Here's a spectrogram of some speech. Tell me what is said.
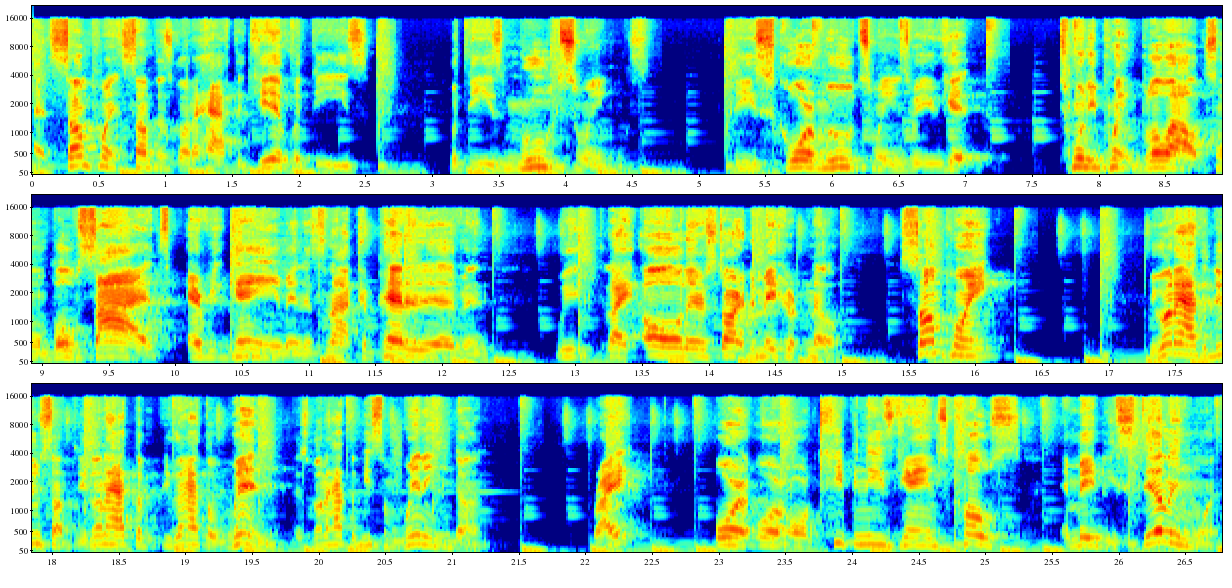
at some point, something's going to have to give with these with these mood swings, these score mood swings where you get 20 point blowouts on both sides every game, and it's not competitive, and we like oh they're starting to make it. No, some point you're gonna have to do something. You're gonna have to you're gonna have to win. There's gonna have to be some winning done, right? Or or or keeping these games close and maybe stealing one.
